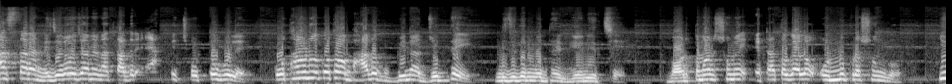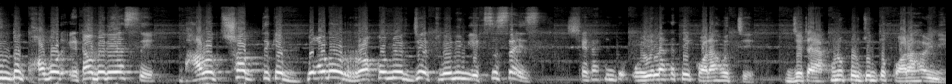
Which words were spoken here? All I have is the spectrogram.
আজ তারা নিজেরাও জানে না, তাদের একটি ছোট্ট বলে কোথাও না কোথাও ভারত বিনা যুদ্ধেই নিজেদের মধ্যে নিয়ে নিচ্ছে। বর্তমান সময়ে এটা তো গেল অন্য প্রসঙ্গ। কিন্তু খবর এটাও বেরিয়ে আসছে, ভারত সব থেকে বড় রকমের যে ট্রেনিং এক্সারসাইজ সেটা কিন্তু ওই এলাকাতেই করা হচ্ছে, যেটা এখনও পর্যন্ত করা হয়নি।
